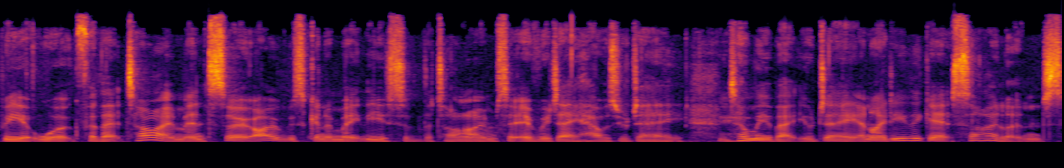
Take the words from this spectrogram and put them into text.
be at work for that time. And so I was going to make the use of the time. So every day, how was your day? Tell me about your day. And I'd either get silence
